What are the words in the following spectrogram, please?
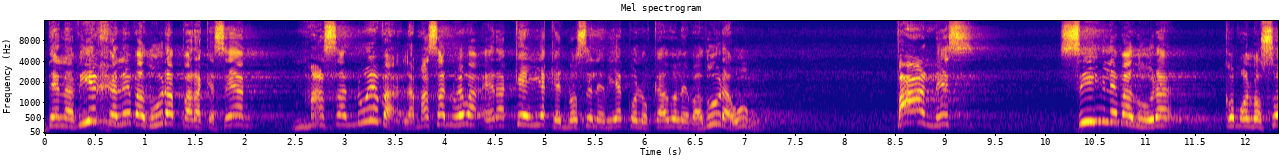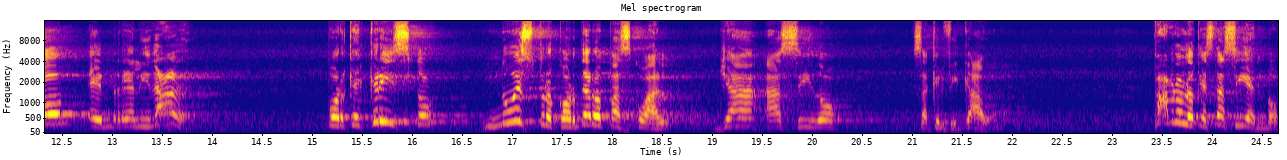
de la vieja levadura para que sean masa nueva. La masa nueva era aquella que no se le había colocado levadura aún. Panes sin levadura como lo son en realidad. Porque Cristo, nuestro Cordero Pascual, ya ha sido sacrificado. Pablo lo que está haciendo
